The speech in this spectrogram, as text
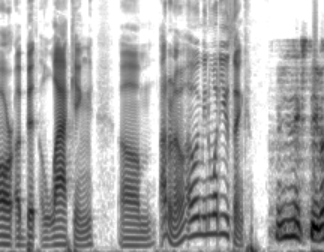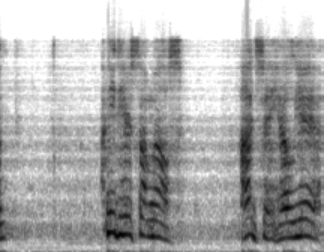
are a bit lacking. Um, I don't know. I mean, what do you think? What do you think, Steven? I need to hear something else. I'd say hell yeah.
